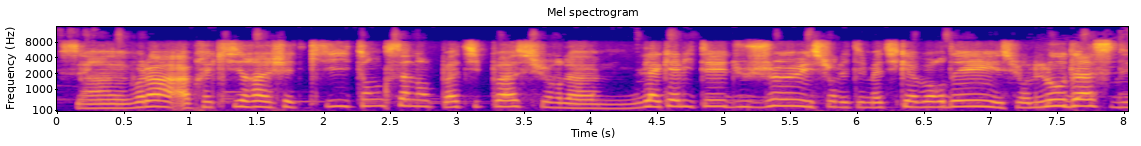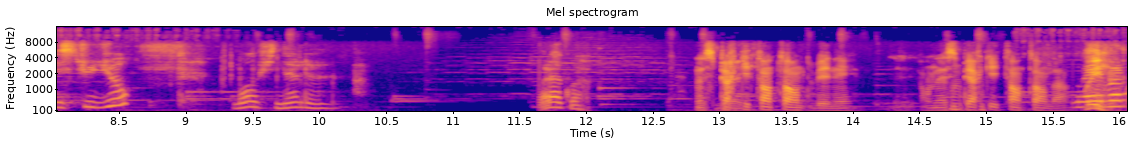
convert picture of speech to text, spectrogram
c'est un voilà. Après, qui rachète qui, tant que ça n'empathie pas sur la, la qualité du jeu et sur les thématiques abordées et sur l'audace des studios, moi au final, euh, voilà quoi. On espère Ouais. qu'ils t'entendent, Béné. On espère qu'ils t'entendent. hein. Ouais, Oui. voilà.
